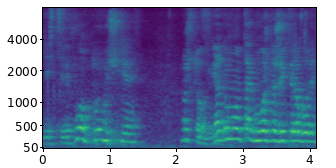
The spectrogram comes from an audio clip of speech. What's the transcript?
Есть телефон, тумбочки. Ну что, я думаю, так можно жить и работать.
